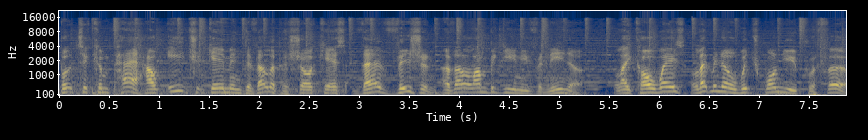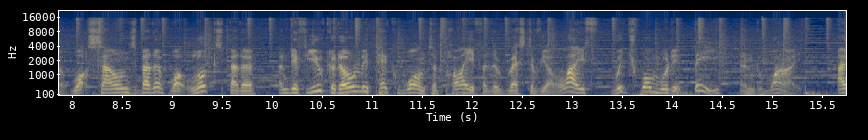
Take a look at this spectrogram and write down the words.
but to compare how each gaming developer showcase their vision of a Lamborghini Veneno. Like always, let me know which one you prefer, what sounds better, what looks better, and if you could only pick one to play for the rest of your life, which one would it be and why? I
